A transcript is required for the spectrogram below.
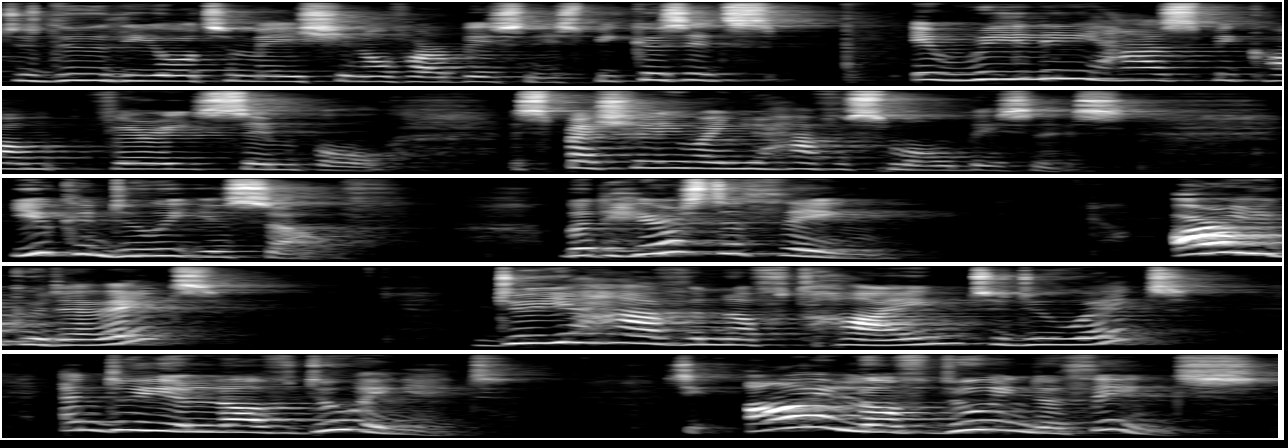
to do the automation of our business because it's it really has become very simple, especially when you have a small business. You can do it yourself. But here's the thing. Are you good at it? Do you have enough time to do it? And do you love doing it? See, I love doing the things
